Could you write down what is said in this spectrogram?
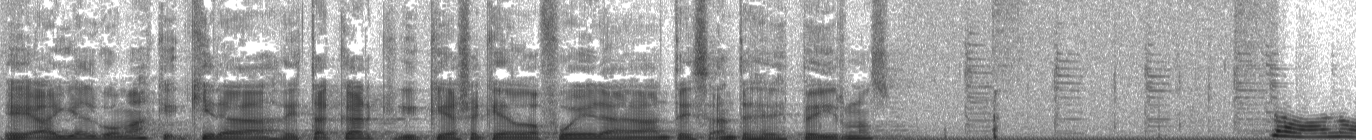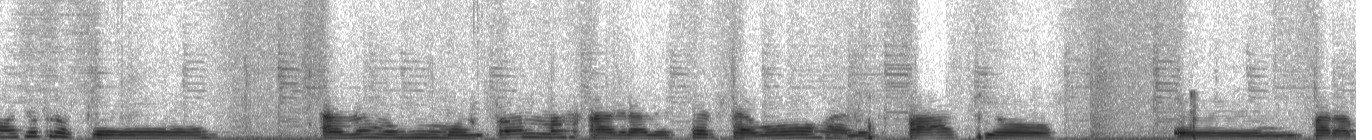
Eh, ¿Hay algo más que quieras destacar, que, haya quedado afuera antes, antes de despedirnos? No, no, yo creo que hablamos un montón más, agradecerte a vos, al espacio, eh, para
